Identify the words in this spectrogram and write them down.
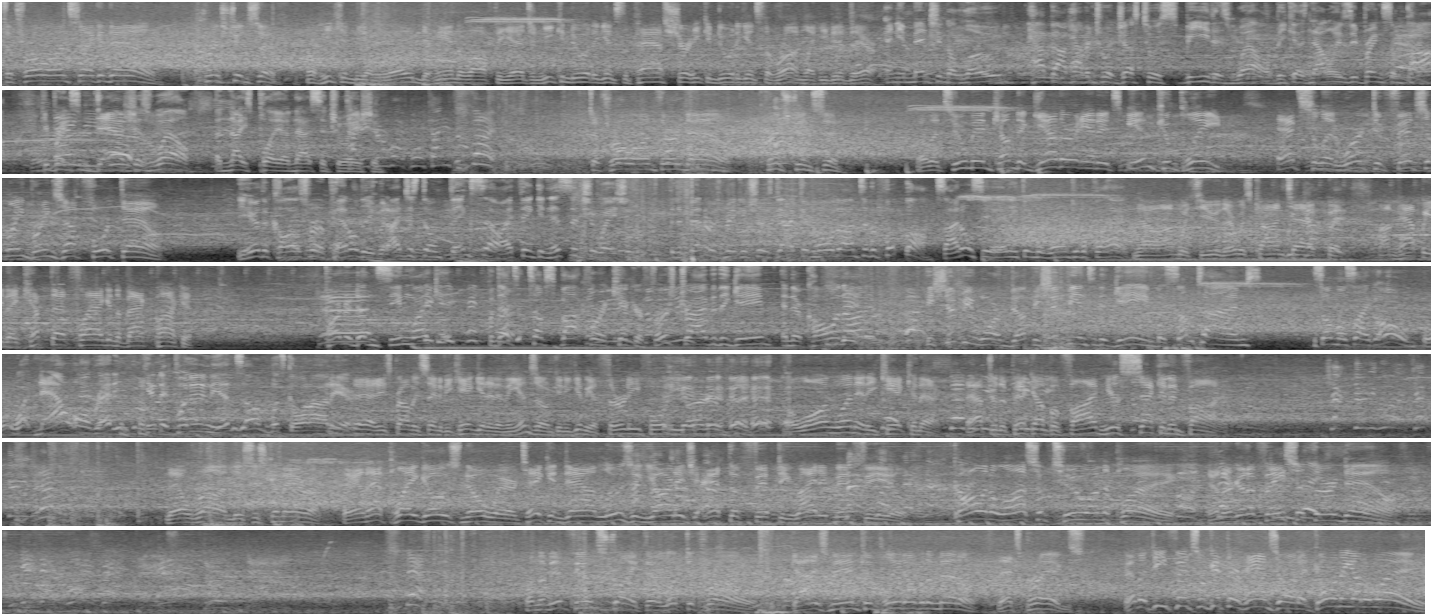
To throw on second down, Christensen. Well, he can be a load to handle off the edge, and he can do it against the pass. Sure, he can do it against the run like he did there. And you mentioned a load. How about having to adjust to his speed as well? Because not only does he bring some pop, he brings some dash as well. A nice play on that situation. To throw on third down, Christensen. Well, the two men come together, and it's incomplete. Excellent work defensively brings up fourth down. You hear the calls for a penalty, but I just don't think so. I think in this situation, the defender was making sure his guy couldn't hold on to the football. So I don't see anything to warrant the flag. No, I'm with you. There was contact, but I'm happy they kept that flag in the back pocket. Partner doesn't seem like it, but that's a tough spot for a kicker. First drive of the game, and they're calling on it. He should be warmed up. He should be into the game, but sometimes it's almost like, oh, what, now already? Can't they put it in the end zone? What's going on here? Yeah, he's probably saying if you can't get it in the end zone, can you give me a 30, 40-yarder? a long one, and he can't connect. After the pickup of five, here's second and five. They'll run. This is Kamara. And that play goes nowhere. Taken down, losing yardage at the 50, right at midfield. Calling a loss of two on the play. And they're going to face a third down. The midfield stripe, they'll look to throw. Got his man complete over the middle. That's Briggs. And the defense will get their hands on it, going the other way.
